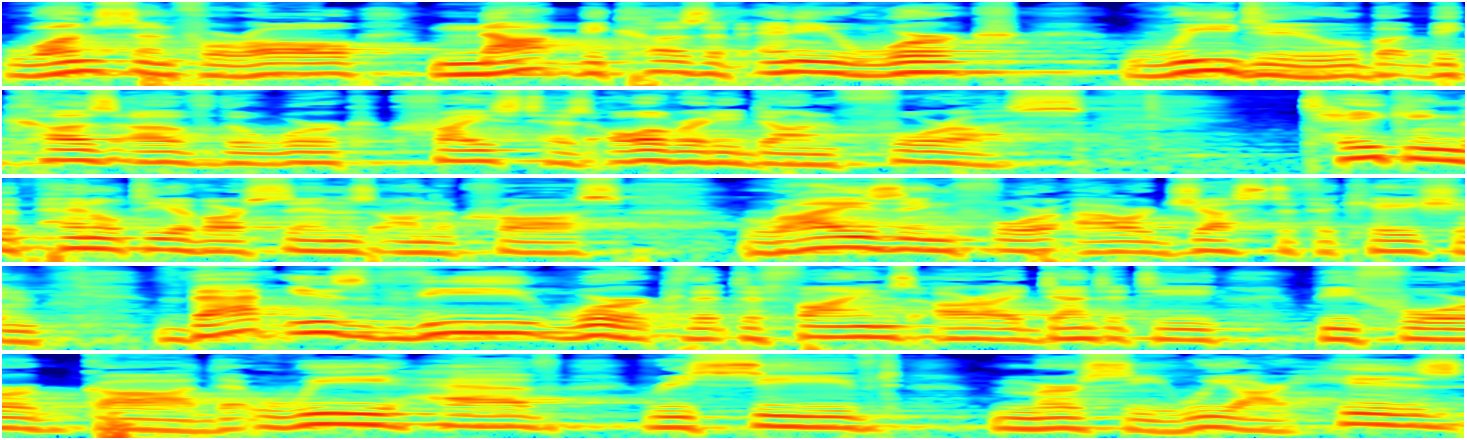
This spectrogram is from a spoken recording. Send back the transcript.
once and for all, not because of any work we do, but because of the work Christ has already done for us, taking the penalty of our sins on the cross, rising for our justification. That is the work that defines our identity before God, that we have received mercy. We are His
